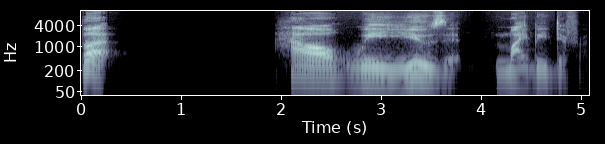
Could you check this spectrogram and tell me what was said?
But how we use it might be different.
